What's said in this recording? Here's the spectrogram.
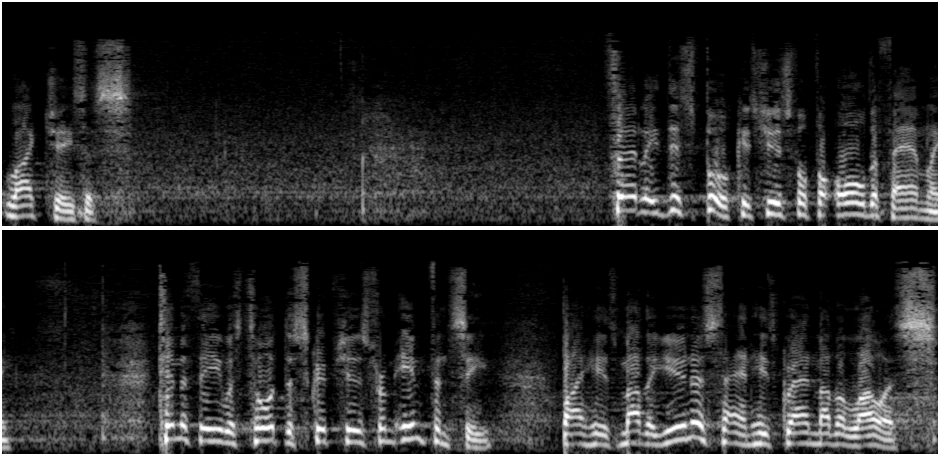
like Jesus. Thirdly, this book is useful for all the family. Timothy was taught the scriptures from infancy by his mother Eunice and his grandmother Lois.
